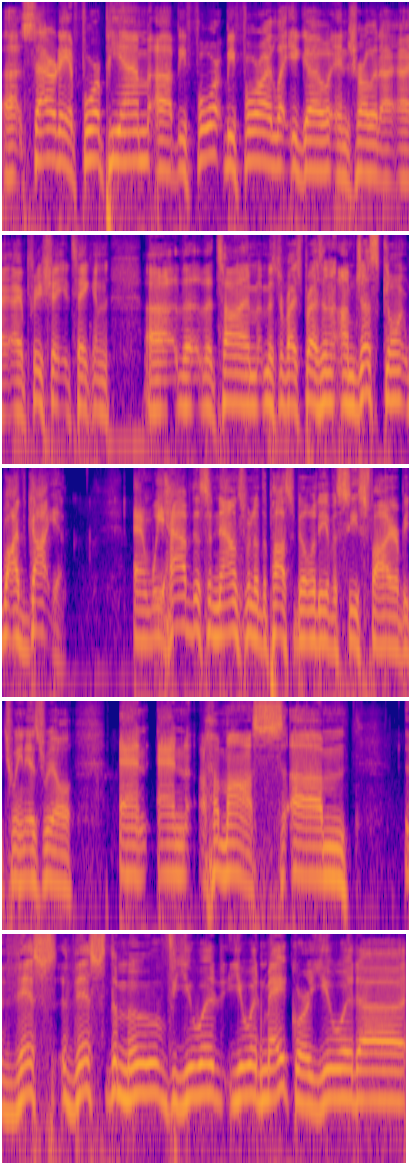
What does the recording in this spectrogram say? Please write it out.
uh, Saturday at 4 p.m. Uh, before before I let you go, and Charlotte, I, I appreciate you taking uh, the, the time, Mr. Vice President. I'm just going, well, I've got you. And we have this announcement of the possibility of a ceasefire between Israel and, and Hamas. Um, this this the move you would you would make or you would uh,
